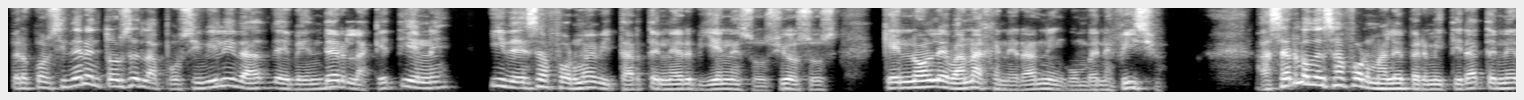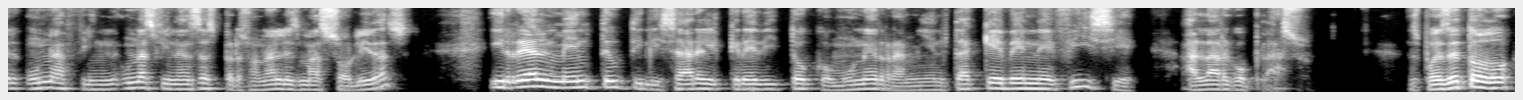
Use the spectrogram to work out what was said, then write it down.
pero considera entonces la posibilidad de vender la que tiene y de esa forma evitar tener bienes ociosos que no le van a generar ningún beneficio. Hacerlo de esa forma le permitirá tener unas finanzas personales más sólidas y realmente utilizar el crédito como una herramienta que beneficie a largo plazo. Después de todo,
